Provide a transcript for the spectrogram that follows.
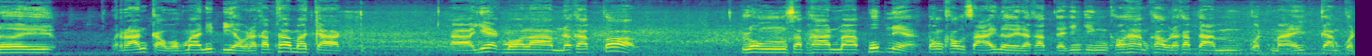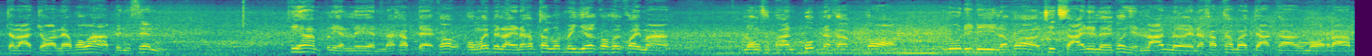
เลยร้านเก่าออกมานิดเดียวนะครับ ถ้ามาจาก แยกมอลามนะครับ ก็ลงสะพานมาปุ๊บเนี่ยต้องเข้าซ้ายเลยนะครับ แต่จริงๆเขาห้ามเข้านะครับ ตามกฎหมายตามกฎจราจรแล้วเพราะว่าเป็นเส้นที่ห้ามเปลี่ยนเลนนะครับ แต่ก็คงไม่เป็นไรนะครับ ถ้ารถไม่เยอะก็ค่อย ๆมา ลงสะพานปุ๊บนะครับ ก็ดูดีๆ แล้วก็ชิดซ้ายได้เลยก็เห็นร้านเลยนะครับ ถ้ามาจากทางมอราม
